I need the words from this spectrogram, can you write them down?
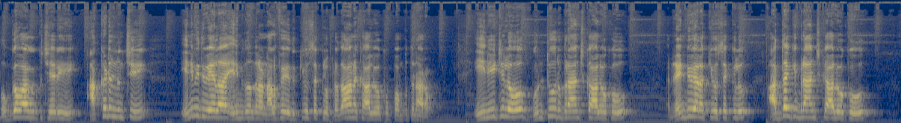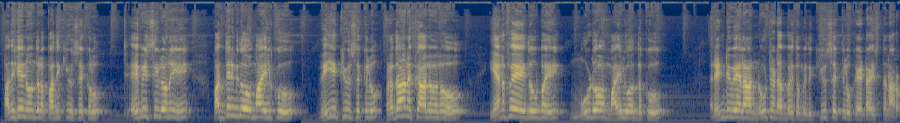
బొగ్గవాగుకు చేరి అక్కడి నుంచి ఎనిమిది వేల ఎనిమిది వందల నలభై ఐదు క్యూసెక్లు ప్రధాన కాలువకు పంపుతున్నారు. ఈ నీటిలో గుంటూరు బ్రాంచ్ కాలువకు రెండు వేల క్యూసెక్లు అద్దంకి బ్రాంచ్ కాలువకు పదిహేను వందల పది క్యూసెక్లు ఏబీసీలోని పద్దెనిమిదవ మైలుకు వెయ్యి క్యూసెక్లు ప్రధాన కాలువలో ఎనభై ఐదు బై మూడో మైలు వద్దకు రెండు వేల నూట డెబ్బై తొమ్మిది క్యూసెక్లు కేటాయిస్తున్నారు.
